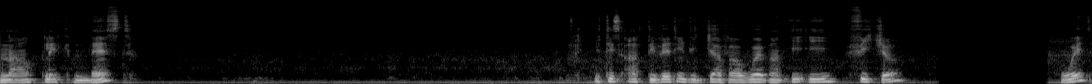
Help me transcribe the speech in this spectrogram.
Now click Next. It is activating the Java Web and EE feature. Wait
